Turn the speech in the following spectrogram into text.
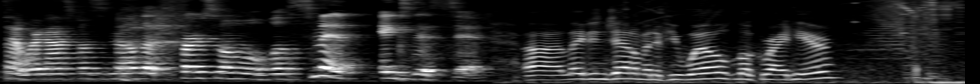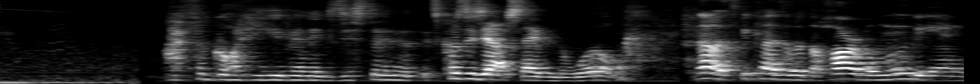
That we're not supposed to know that the first one with Will Smith existed. Uh, ladies and gentlemen, if you will, look right here. I forgot he even existed in the. It's because he's out saving the world. No, it's because it was a horrible movie, and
